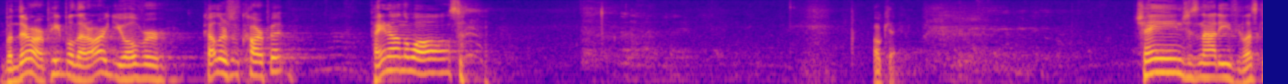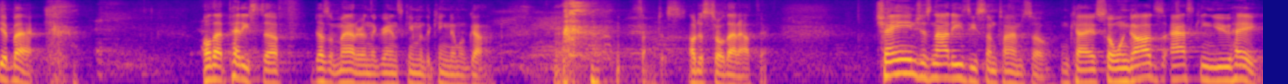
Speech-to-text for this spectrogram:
But there are people that argue over colors of carpet, paint on the walls. Okay. Change is not easy. Let's get back. All that petty stuff doesn't matter in the grand scheme of the kingdom of God. so I'll, just, I'll just throw that out there. Change is not easy sometimes, though, okay? So when God's asking you, hey,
